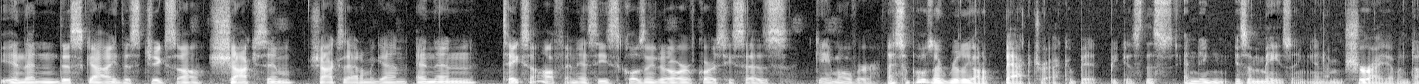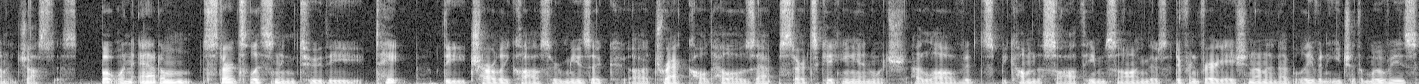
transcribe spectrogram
And then this guy, this jigsaw, shocks him, shocks Adam again, and then takes off. And as he's closing the door, of course, he says, Game over. I suppose I really ought to backtrack a bit because this ending is amazing, and I'm sure I haven't done it justice. But when Adam starts listening to the tape, the Charlie Clouser music, a track called Hello Zep starts kicking in, which I love. It's become the Saw theme song. There's a different variation on it, I believe, in each of the movies.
